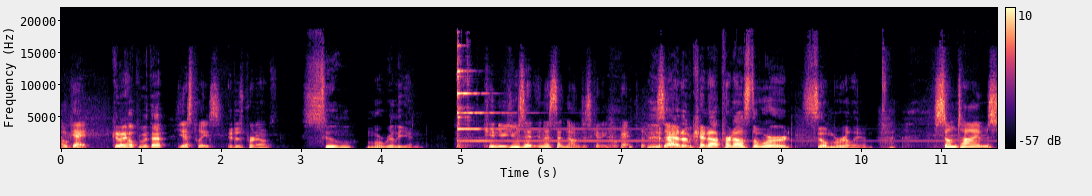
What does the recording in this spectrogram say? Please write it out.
Okay. Can I help you with that? Yes, please. It is pronounced Silmarillion. Can you use it in a sentence? No, I'm just kidding. Okay. So Adam cannot pronounce the word Silmarillion. sometimes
